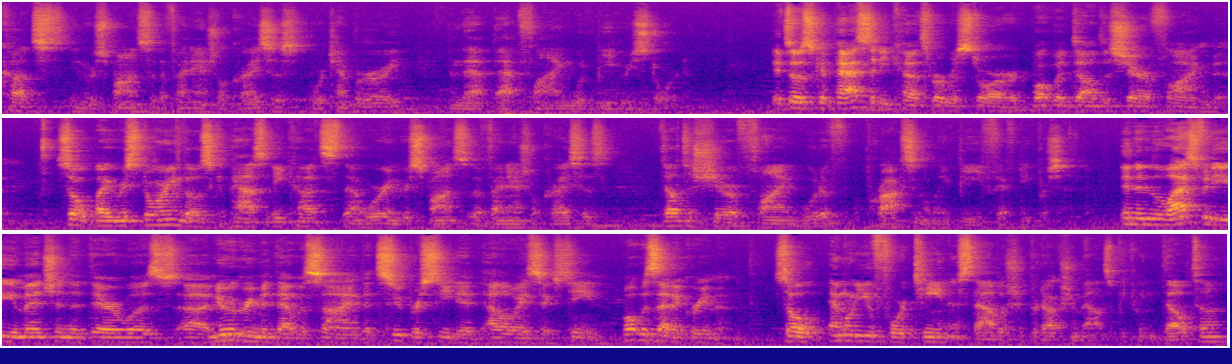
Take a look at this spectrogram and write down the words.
cuts in response to the financial crisis were temporary and that that flying would be restored. If those capacity cuts were restored, what would Delta's share of flying be? So, by restoring those capacity cuts that were in response to the financial crisis, Delta's share of flying would have approximately be 50%. And in the last video, you mentioned that there was a new agreement that was signed that superseded LOA 16. What was that agreement? So, MOU 14 established a production balance between Delta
